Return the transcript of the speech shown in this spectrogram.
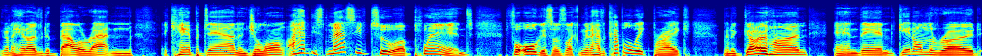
going to head over to Ballarat and Camperdown and Geelong. I had this massive tour planned for August. I was like, I'm going to have a couple of week break. I'm going to go home and then get on the road,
